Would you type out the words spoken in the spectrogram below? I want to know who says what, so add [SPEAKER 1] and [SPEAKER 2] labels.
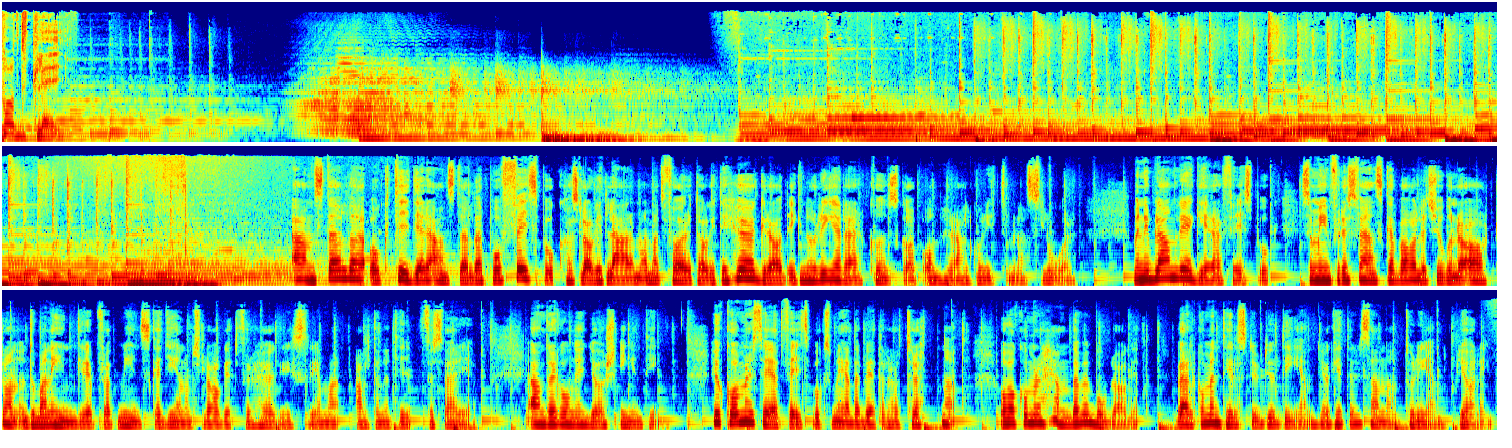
[SPEAKER 1] Podplay
[SPEAKER 2] Anställda och tidigare anställda på Facebook har slagit larm om att företaget i hög grad ignorerar kunskap om hur algoritmerna slår. Men ibland reagerar Facebook, som inför det svenska valet 2018 då man ingrep för att minska genomslaget för högerextrema alternativ för Sverige. Andra gången görs ingenting. Hur kommer det sig att Facebooks medarbetare har tröttnat? Och vad kommer att hända med bolaget? Välkommen till Studio DN. Jag heter Sanna Thorén Björling.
